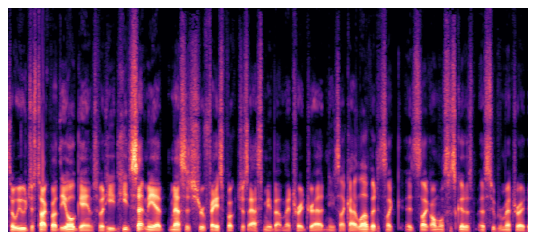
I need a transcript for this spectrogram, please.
So we would just talk about the old games, but he he sent me a message through Facebook just asking me about Metroid Dread, and he's like, "I love it. It's like it's like almost as good as, as Super Metroid."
